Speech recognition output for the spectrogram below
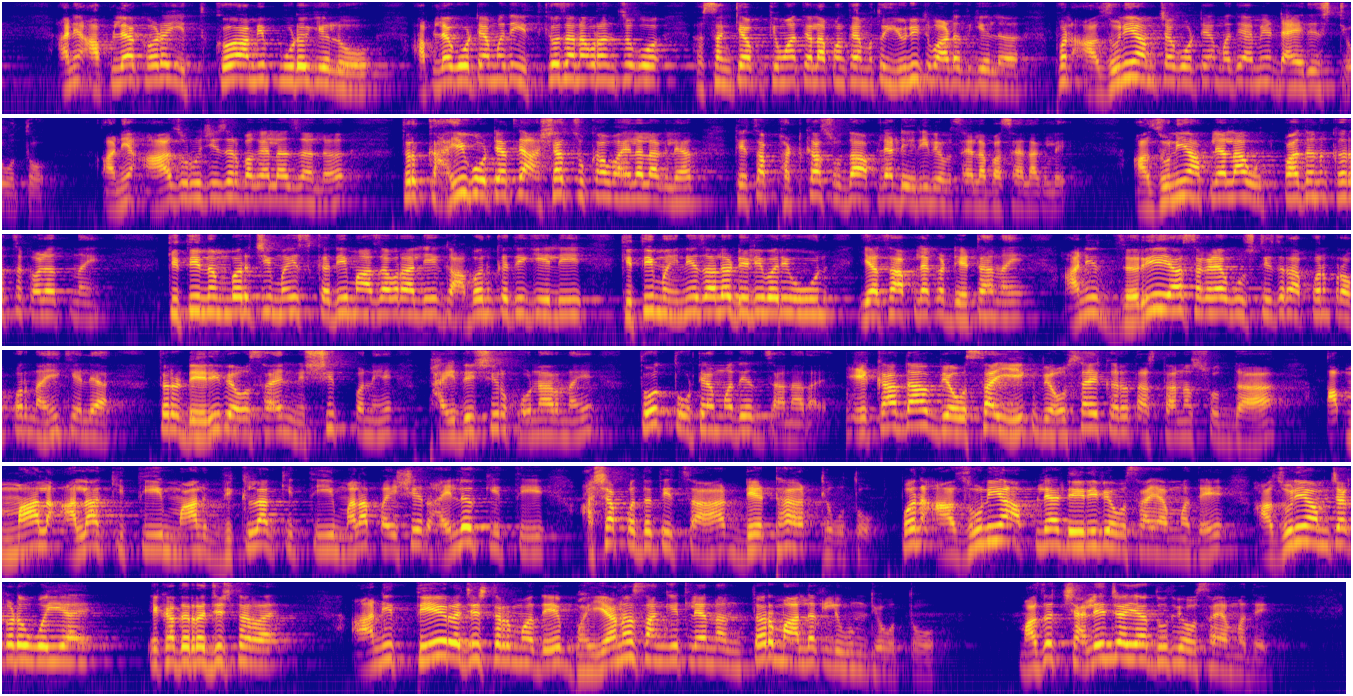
आणि आपल्याकडं इतकं आम्ही पुढं गेलो आपल्या गोट्यामध्ये इतकं जनावरांचं गो संख्या किंवा त्याला आपण काय म्हणतो युनिट वाढत गेलं पण अजूनही आमच्या गोट्यामध्ये आम्ही डायरीज ठेवतो. आणि आज रोजी जर बघायला झालं तर काही गोट्यातल्या अशा चुका व्हायला लागल्यात त्याचा फटकासुद्धा आपल्या डेअरी व्यवसायाला बसायला लागले. अजूनही आपल्याला उत्पादन खर्च कळत नाही. किती नंबरची म्हैस कधी माझावर आली गाभण कधी गेली किती महिने झालं डिलिव्हरी होऊन याचा आपल्याकडे डेटा नाही. आणि जरी या सगळ्या गोष्टी जर आपण प्रॉपर नाही केल्या तर डेअरी व्यवसाय निश्चितपणे फायदेशीर होणार नाही तो तोट्यामध्येच जाणार आहे. एखादा व्यावसायिक व्यवसाय करत असताना सुद्धा माल आला किती माल विकला किती मला पैसे राहिलं किती अशा पद्धतीचा डेटा ठेवतो. पण अजूनही आपल्या डेअरी व्यवसायामध्ये अजूनही आमच्याकडं वही आहे एखादं रजिस्टर आहे. आणि ते रजिस्टरमध्ये भैयानं सांगितल्यानंतर मालक लिहून ठेवतो. माझं चॅलेंज आहे या दूध व्यवसायामध्ये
